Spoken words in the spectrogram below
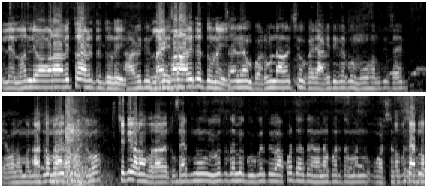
એટલે લોન લેવા વાળા આવે તો આવી રીતે ધૂણી. આવી લાઈટ વાળા આવી રીતે ધૂણી. સાહેબ. એમ ભરવું ના આવે શું કરે આવી રીતે હું સમજુ સાહેબ કહેવાનો મને આટલો મારામાં બધો કેટલી વારમાં ભરાવે તું? સાહેબ હું એવું તો તમે ગૂગલ પે વાપરતા હતા એના પર તમને વોટ્સઅપ તો પછી આટલો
